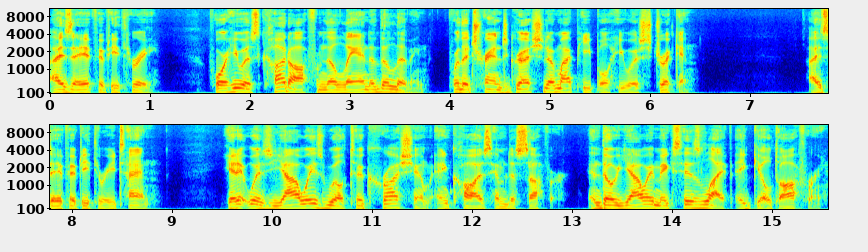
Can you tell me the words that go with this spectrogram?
Isaiah 53. For he was cut off from the land of the living. For the transgression of my people he was stricken. Isaiah 53:10. Yet it was Yahweh's will to crush him and cause him to suffer. And though Yahweh makes his life a guilt offering.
